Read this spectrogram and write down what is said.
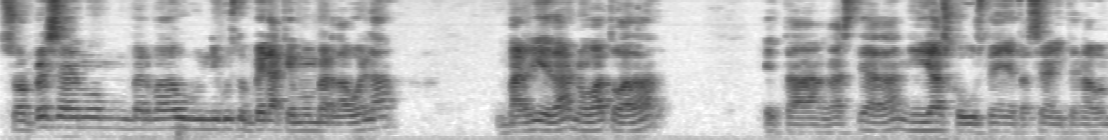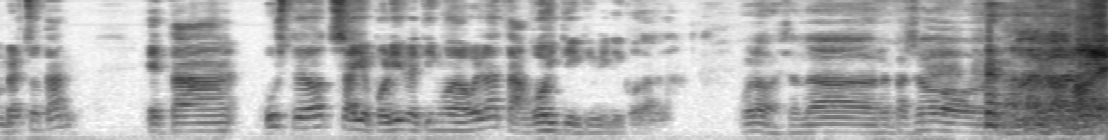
sorpresa emon behar badau, nik uste berak emon behar dauela, barrie da, novatoa da, eta gaztea da, ni asko guztien eta zeran egiten dagoen bertxotan, eta uste dut saio polit betingo dauela eta goitik ibiliko dela. Bueno, esan da repaso... Hombre,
